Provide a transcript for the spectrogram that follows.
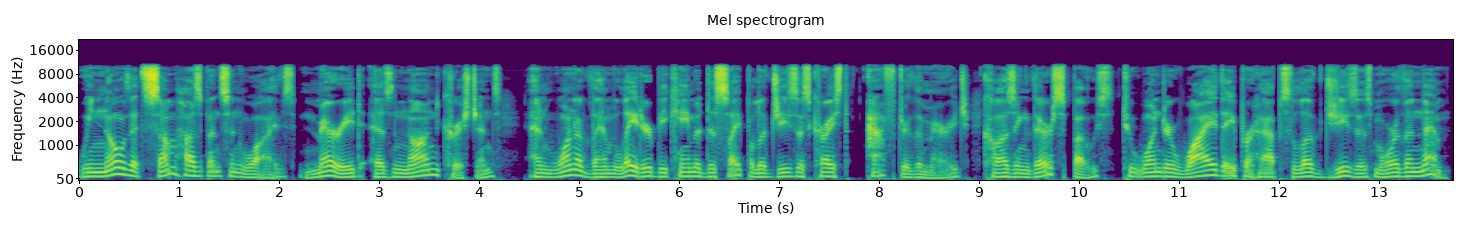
We know that some husbands and wives married as non Christians, and one of them later became a disciple of Jesus Christ after the marriage, causing their spouse to wonder why they perhaps loved Jesus more than them.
